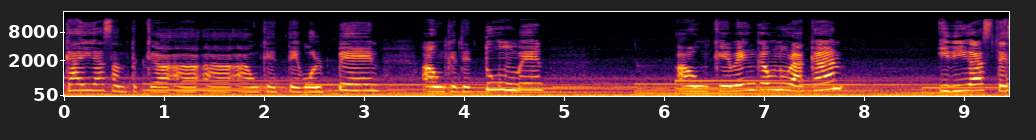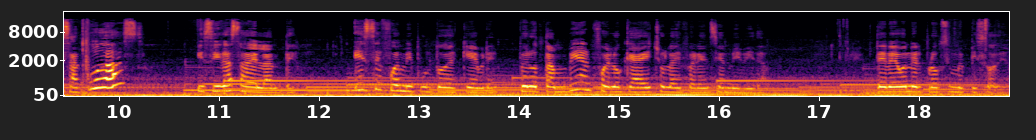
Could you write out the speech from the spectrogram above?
caigas, aunque te golpeen, aunque te tumben, aunque venga un huracán y digas, te sacudas y sigas adelante. Ese fue mi punto de quiebre, pero también fue lo que ha hecho la diferencia en mi vida. Te veo en el próximo episodio.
